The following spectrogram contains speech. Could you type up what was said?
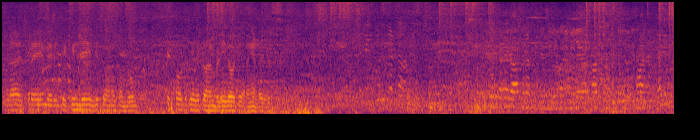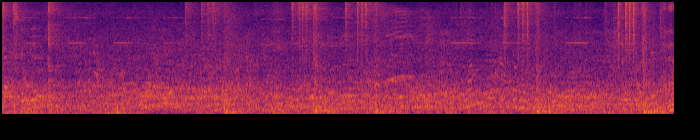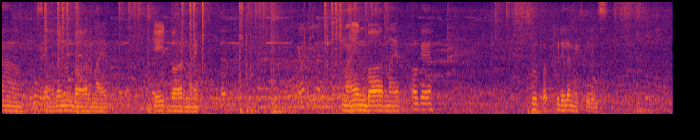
ഇവിടെ ഇത്രയും പേര് ചെക്ക് ഇൻ ചെയ്തിട്ട് വേണം സംഭവം. ചെക്ക് ഔട്ട് ചെയ്തിട്ട് വേണം വെളിയിലോട്ട് ഇറങ്ങേണ്ടത്. seven bar nine eight bar nine nine bar nine okay super കിടിലം എക്സ്പീരിയൻസ്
